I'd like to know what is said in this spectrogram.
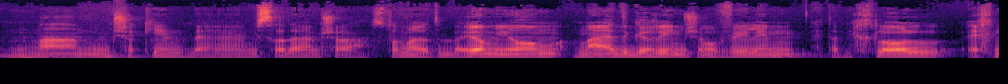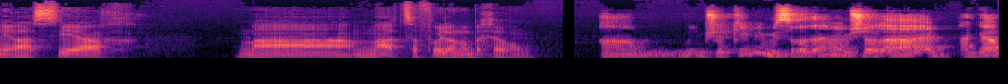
מה הממשקים במשרדי הממשלה. זאת אומרת, ביום יום, מה האתגרים שמובילים את המכלול, איך נראה השיח, מה, מה צפוי לנו בחירום. הממשקים עם משרדי הממשלה, אגב,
